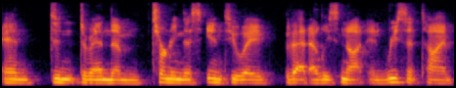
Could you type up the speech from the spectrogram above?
and didn't demand them turning this into a vet, at least not in recent time.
